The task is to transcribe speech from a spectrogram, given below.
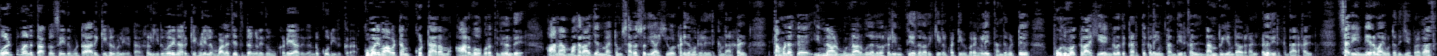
வேட்புமனு தாக்கல் செய்துவிட்டு அறிக்கைகள் வெளியிட்டார்கள். இருவரின் அறிக்கைகளிலும் வளர்ச்சி திட்டங்கள் எதுவும் கிடையாது என்று கூறியிருக்கிறார். குமரி மாவட்டம் கொட்டாரம் ஆறுமுகபுரத்திலிருந்து ஆனா மகராஜன் மற்றும் சரஸ்வதி ஆகியோர் கடிதம் ஒன்று எழுதியிருக்கின்றார்கள். தமிழக இந்நாள் முன்னாள் முதல்வர்களின் தேர்தல் அறிக்கைகள் பற்றிய விவரங்களை தந்துவிட்டு பொதுமக்களாகிய எங்களது கருத்துக்களையும் தந்தீர்கள். நன்றி. என்று அவர்கள் எழுதியிருக்கிறார்கள் சரி நேரமாகிவிட்டது ஜெயபிரகாஷ்.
